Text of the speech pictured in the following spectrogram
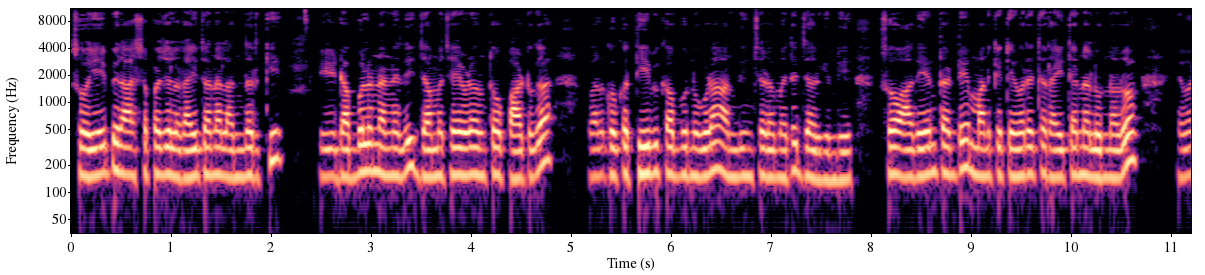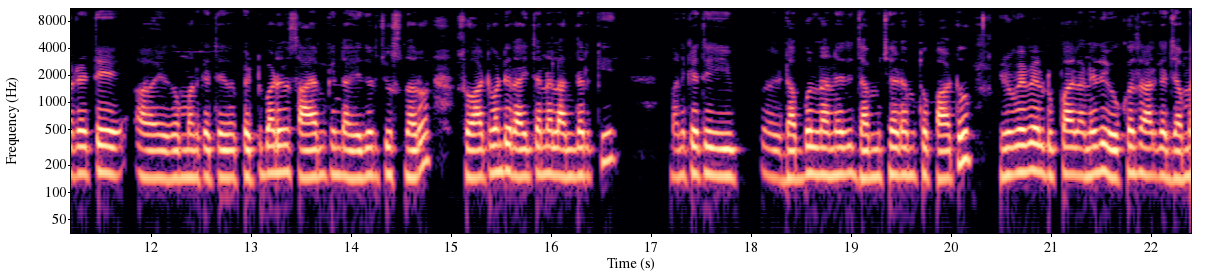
సో ఏపీ రాష్ట్ర ప్రజల రైతన్నలందరికీ ఈ డబ్బులను అనేది జమ చేయడంతో పాటుగా వాళ్ళకు ఒక తీపి కబుర్ను కూడా అందించడం అయితే జరిగింది. సో అదేంటంటే మనకైతే ఎవరైతే రైతన్నలు ఉన్నారో ఎవరైతే మనకైతే పెట్టుబడుల సాయం కింద ఎదురు చూస్తున్నారో సో అటువంటి రైతన్నలందరికీ మనకైతే ఈ డబ్బులు అనేది జమ చేయడంతో పాటు ఇరవై వేల రూపాయలు అనేది ఒక్కసారిగా జమ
